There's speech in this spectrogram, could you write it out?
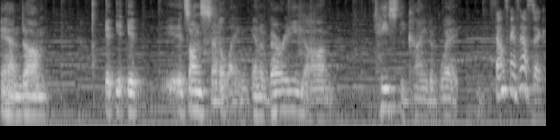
And um, it, it, it, it's unsettling in a very um, tasty kind of way. Sounds fantastic.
